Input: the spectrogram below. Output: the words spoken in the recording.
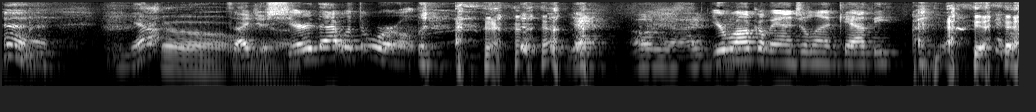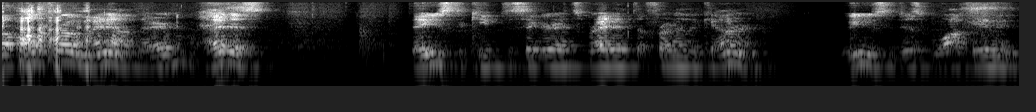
right. yeah. Oh, So I just yeah. shared that with the world. Yeah. Oh yeah. I, You're welcome, Angela and Kathy. Well, I'll throw mine out there. I just they used to keep the cigarettes right at the front of the counter. We used to just walk in and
